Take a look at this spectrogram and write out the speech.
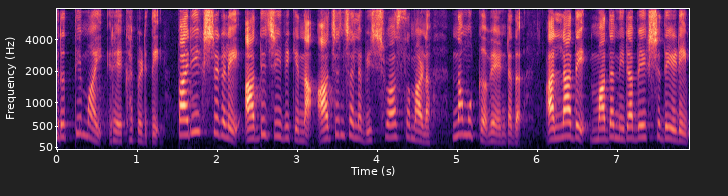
കൃത്യമായി രേഖപ്പെടുത്തി. പരീക്ഷകളെ അതിജീവിക്കുന്ന അചഞ്ചല വിശ്വാസമാണ് നമുക്ക് വേണ്ടത്. അല്ലാതെ മതനിരപേക്ഷതയുടെയും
